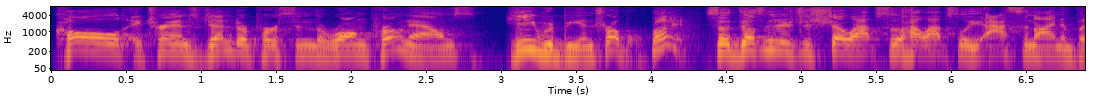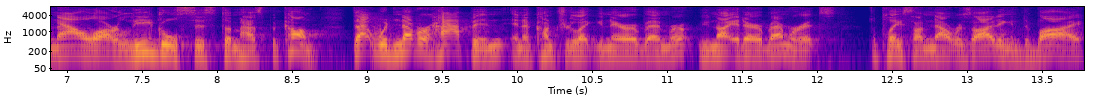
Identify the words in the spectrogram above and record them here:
called a transgender person the wrong pronouns, he would be in trouble. Right. So doesn't it just show absolutely how absolutely asinine and banal our legal system has become? That would never happen in a country like United Arab, United Arab Emirates, the place I'm now residing in Dubai,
